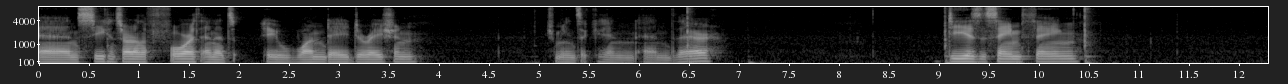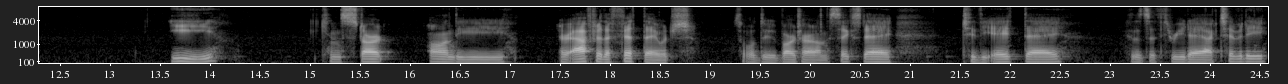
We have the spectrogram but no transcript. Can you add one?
And C can start on the fourth, and it's a one day duration, which means it can end there. D is the same thing. E can start on the or after the fifth day, which so we'll do bar chart on the sixth day to the eighth day because it's a three day activity.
